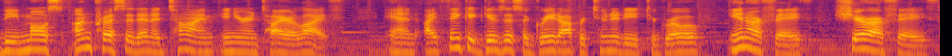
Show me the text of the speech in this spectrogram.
the most unprecedented time in your entire life. And I think it gives us a great opportunity to grow in our faith, share our faith,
